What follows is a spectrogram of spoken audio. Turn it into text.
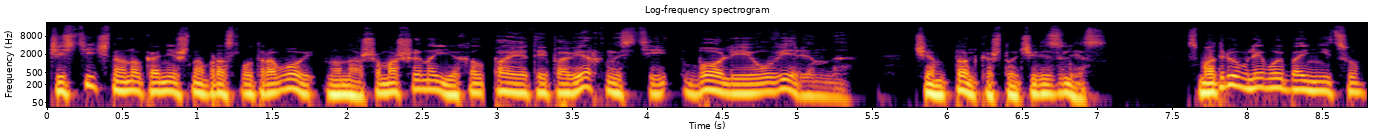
Частично оно, конечно, обросло травой, но наша машина ехала по этой поверхности более уверенно, чем только что через лес. Смотрю в левую бойницу.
